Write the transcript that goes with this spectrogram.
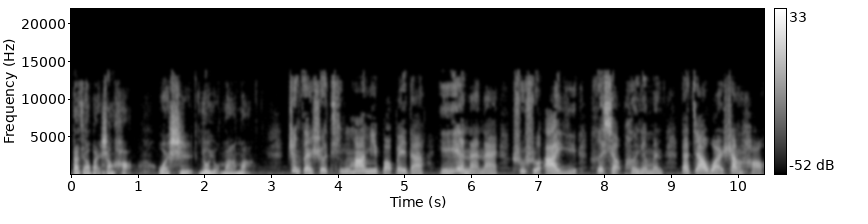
大家晚上好，我是佑佑妈妈。正在收听《妈咪宝贝》的爷爷奶奶、叔叔阿姨和小朋友们，大家晚上好，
